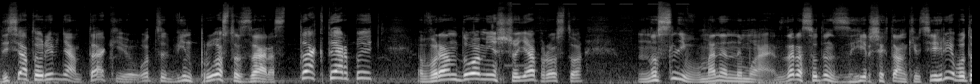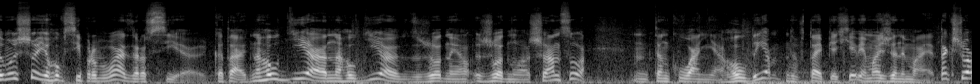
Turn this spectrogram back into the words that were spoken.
10 рівня, так, і от він просто зараз так терпить в рандомі, що я просто. Ну, слів в мене немає. Зараз один з гірших танків в цій грі, бо тому що його всі пробувають, зараз всі катають на голді, а на голді жодного, жодного шансу танкування голди в Type 5 Heavy майже немає. Так що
